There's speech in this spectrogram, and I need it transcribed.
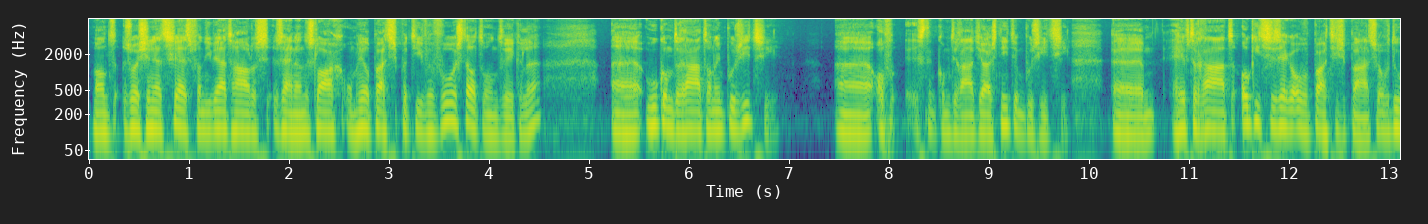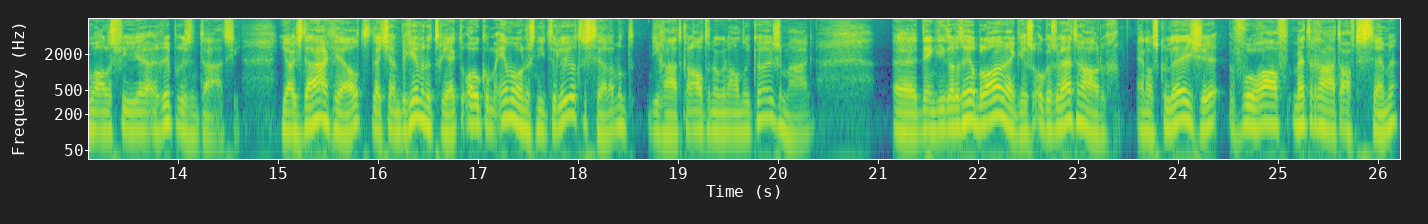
Want zoals je net schetst, van die wethouders zijn aan de slag om heel participatieve voorstel te ontwikkelen. Uh, hoe komt de raad dan in positie? Uh, of is, dan komt de raad juist niet in positie. Uh, heeft de raad ook iets te zeggen over participatie? Of doen we alles via representatie? Juist daar geldt dat je aan het begin van het traject, ook om inwoners niet teleur te stellen, want die raad kan altijd nog een andere keuze maken. Uh, denk ik dat het heel belangrijk is, ook als wethouder en als college, vooraf met de raad af te stemmen.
